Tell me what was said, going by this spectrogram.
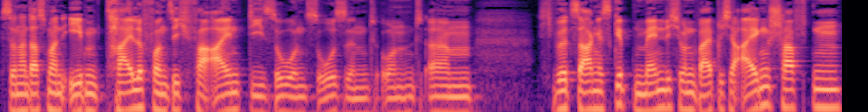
sondern dass man eben Teile von sich vereint, die so und so sind. Und ähm, ich würde sagen, es gibt männliche und weibliche Eigenschaften,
